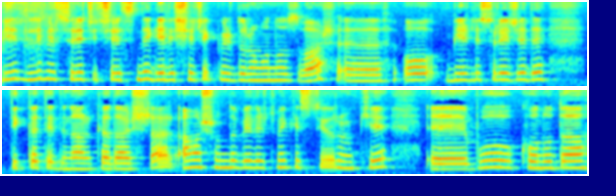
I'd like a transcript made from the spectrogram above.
birli bir süreç içerisinde gelişecek bir durumunuz var. O birli sürece de dikkat edin arkadaşlar. Ama şunu da belirtmek istiyorum ki bu konuda,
